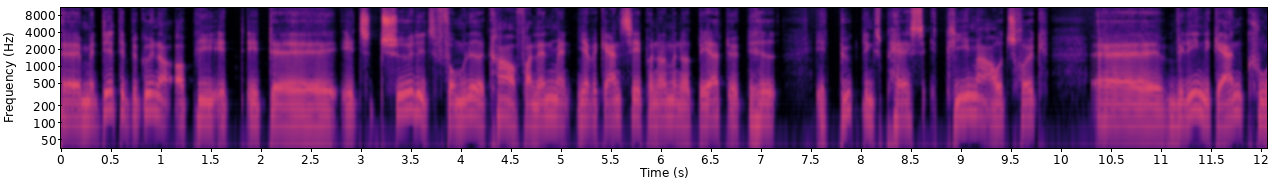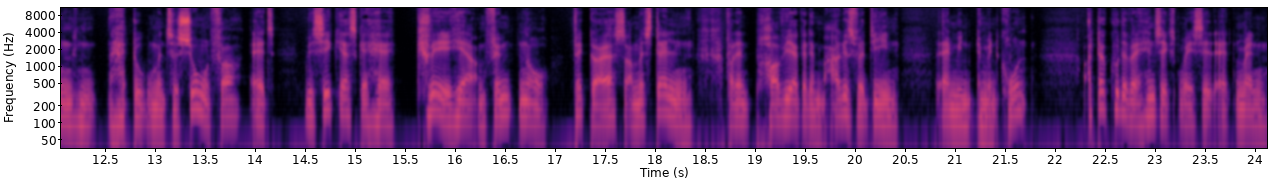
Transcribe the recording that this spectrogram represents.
Øh, men det, at det begynder at blive et, et, øh, et tydeligt formuleret krav fra landmand, jeg vil gerne se på noget med noget bæredygtighed, et bygningspas, et klimaaftryk, øh, vil egentlig gerne kunne have dokumentation for, at hvis ikke jeg skal have kvæg her om 15 år, hvad gør jeg så med stallen? Hvordan påvirker det markedsværdien af min, af min grund? Og der kunne det være hensigtsmæssigt, at man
